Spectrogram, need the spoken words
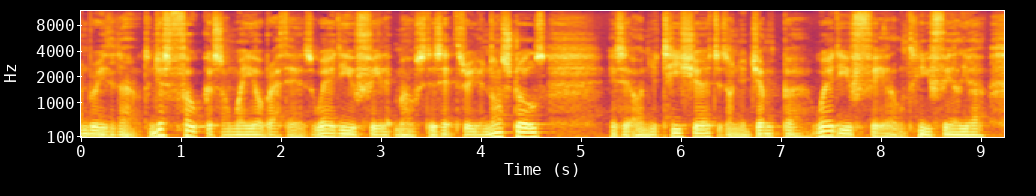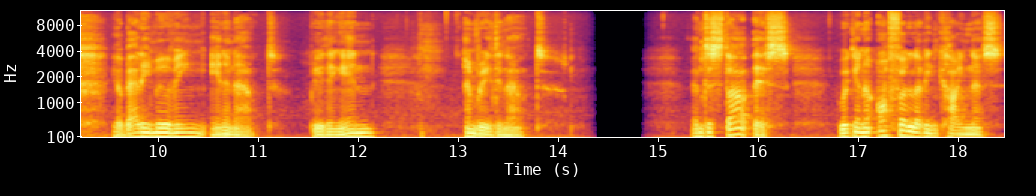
and breathe it out. And just focus on where your breath is. Where do you feel it most? Is it through your nostrils? Is it on your t-shirt? Is it on your jumper? Where do you feel? Do you feel your, your belly moving in and out? Breathing in and breathing out. And to start this, we're going to offer loving kindness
